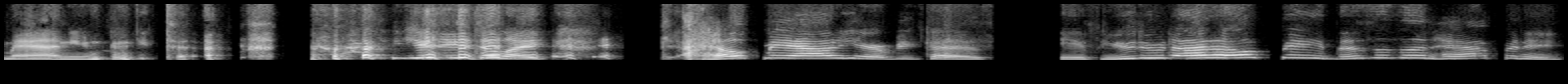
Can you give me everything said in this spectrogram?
man, you need to, you need to like help me out here because if you do not help me, this isn't happening.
